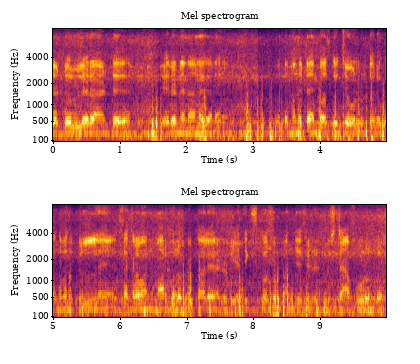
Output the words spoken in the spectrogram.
చెడ్డోళ్ళు లేరా అంటే లేరని నేను కానీ కొంతమంది టైంపాస్కి వచ్చేవాళ్ళు ఉంటారు కొంతమంది పిల్లల్ని సక్రమమైన మార్గంలో పెట్టాలి అనేటువంటి ఎథిక్స్ కోసం పనిచేసేటటువంటి స్టాఫ్ కూడా ఉంటారు.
